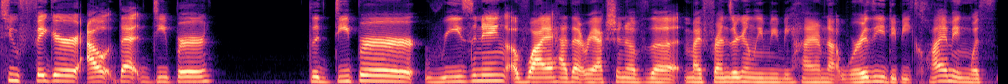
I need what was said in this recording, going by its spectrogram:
to figure out that deeper the deeper reasoning of why I had that reaction of the my friends are going to leave me behind I'm not worthy to be climbing with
